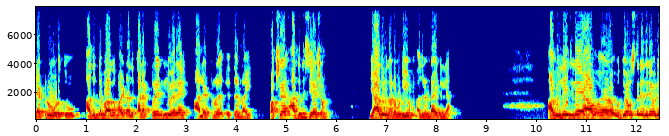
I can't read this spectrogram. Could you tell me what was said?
ലെറ്റർ കൊടുത്തു. അതിന്റെ ഭാഗമായിട്ട് അത് കലക്ടറേറ്റിൽ വരെ ആ ലെറ്റർ എത്തുണ്ടായി. പക്ഷെ അതിനുശേഷം യാതൊരു നടപടിയും അതിലുണ്ടായിട്ടില്ല. ആ വില്ലേജിലെ ആ ഉദ്യോഗസ്ഥരെതിരെ ഒരു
